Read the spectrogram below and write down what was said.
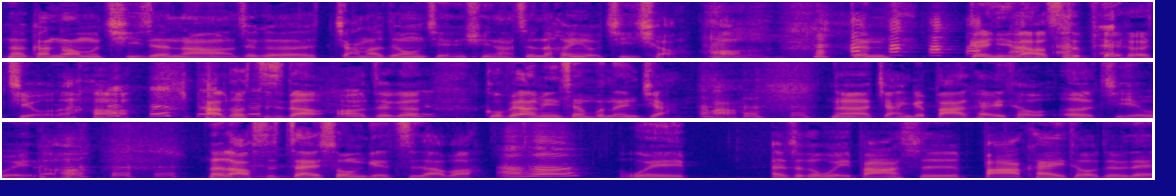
那刚刚我们奇珍啊，这个讲到这种简讯啊，真的很有技巧哈，跟跟尹老师配合久了哈，他都知道哈，这个股票名称不能讲哈，那讲一个八开头二结尾的哈，那老师再送一个字好不好？尾呃，这个尾巴是八开头，对不对？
